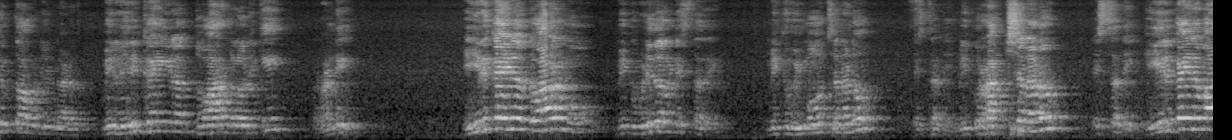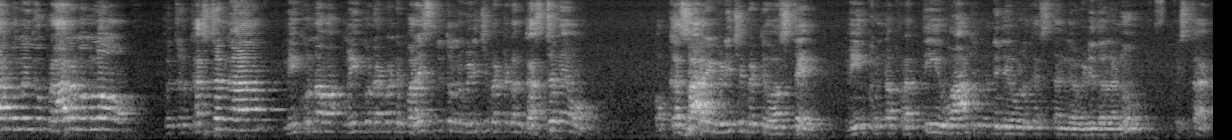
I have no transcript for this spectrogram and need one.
చెప్తా ఉంటున్నాడు మీరు ఇరుకైన ద్వారంలోనికి రండి. ఈ ఇరుకైన ద్వారము మీకు విడుదలను ఇస్తుంది మీకు విమోచనను ఇస్తుంది మీకు రక్షణను ఇస్తుంది. ఈ ఇరుకైన మార్గం మీకు ప్రారంభంలో కొంచెం కష్టంగా మీకున్న మీకున్నటువంటి పరిస్థితులను విడిచిపెట్టడం కష్టమేమో. ఒక్కసారి విడిచిపెట్టి వస్తే మీకున్న ప్రతి వాటి నుండి దేవుడు ఖచ్చితంగా విడుదలను ఇస్తాడు.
